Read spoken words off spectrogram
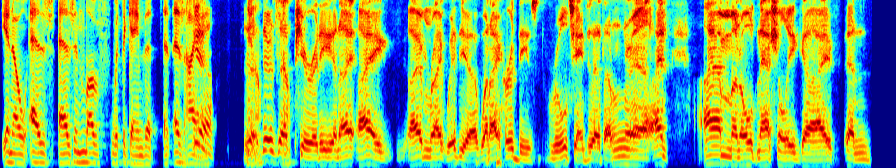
you know, as as in love with the game that as I yeah. am. You know, There's so. that purity, and I, I, I'm right with you. When I heard these rule changes, I thought, I'm, I'm an old National League guy, and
